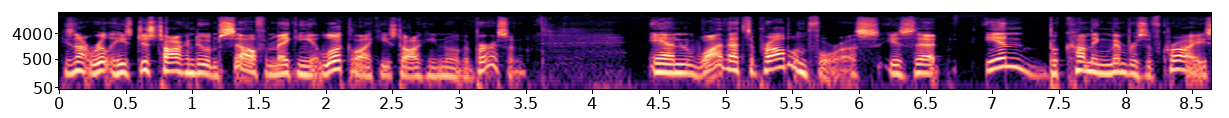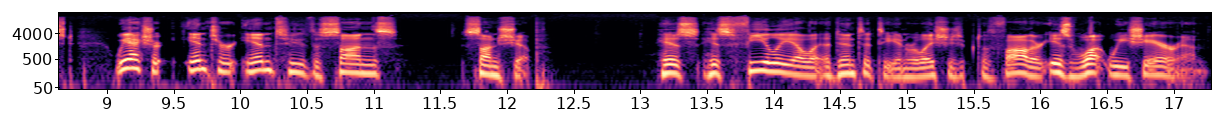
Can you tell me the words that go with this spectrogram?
He's not really he's just talking to himself and making it look like he's talking to another person. And why that's a problem for us is that in becoming members of Christ, we actually enter into the Son's sonship. His his filial identity and relationship to the Father is what we share in.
